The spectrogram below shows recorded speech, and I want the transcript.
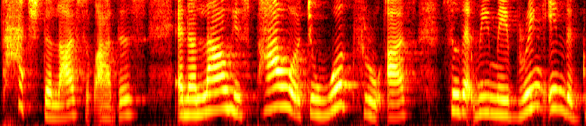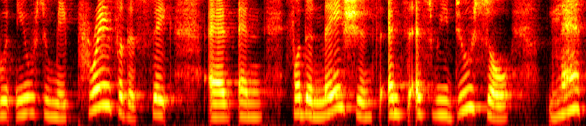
touch the lives of others and allow His power to work through us so that we may bring in the good news, we may pray for the sick and, and for the nations. And as we do so, let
